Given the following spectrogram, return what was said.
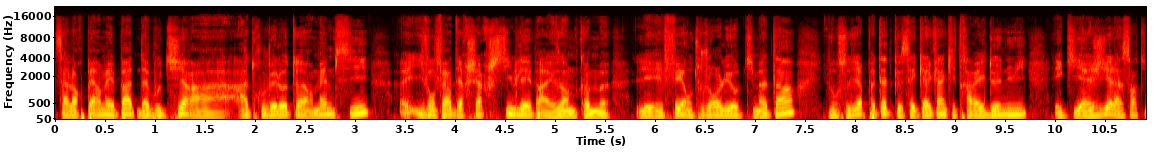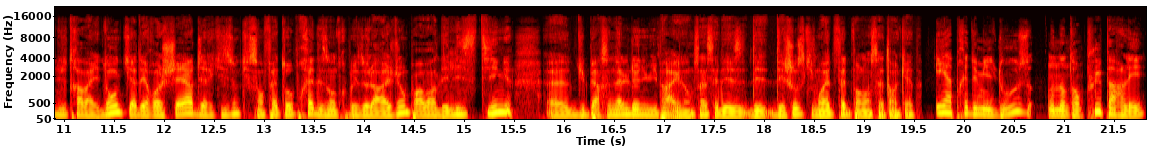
ça leur permet pas d'aboutir à, trouver l'auteur, même si ils vont faire des recherches ciblées, par exemple, comme les faits ont toujours lieu au petit matin. Ils vont se dire peut-être que c'est quelqu'un qui travaille de nuit et qui agit à la sortie du travail. Donc, il y a des recherches, des réquisitions qui sont faites auprès des entreprises de la région pour avoir des listings du personnel de nuit, par exemple. Ça, c'est des, des choses qui vont être faites pendant cette enquête. Et après 2012, on n'entend plus parler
